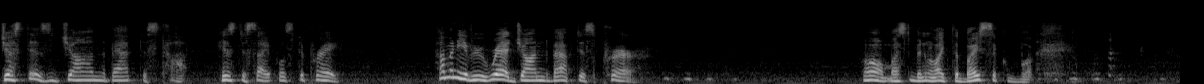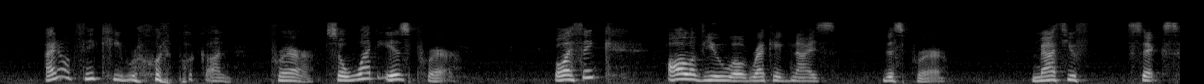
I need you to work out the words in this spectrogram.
just as John the Baptist taught his disciples to pray. How many of you read John the Baptist's prayer? Oh, it must have been like the bicycle book. I don't think he wrote a book on prayer. So, what is prayer? Well, I think all of you will recognize this prayer. Matthew 6.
